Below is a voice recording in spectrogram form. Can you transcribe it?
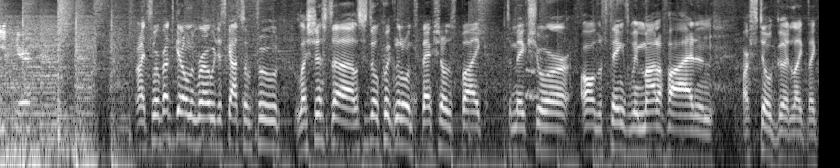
Eat here. All right, so we're about to get on the road. We just got some food. Let's just uh, let's just do a quick little inspection on this bike to make sure all the things we modified and are still good. Like like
